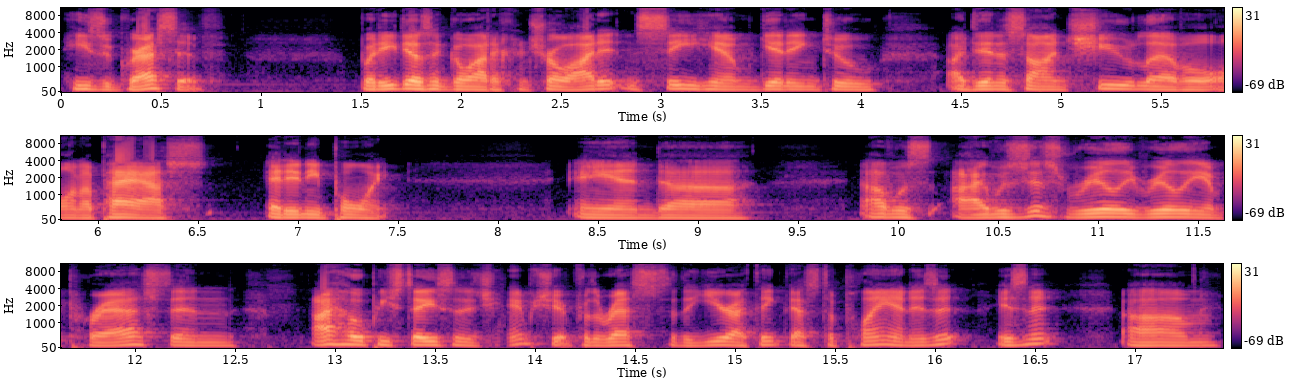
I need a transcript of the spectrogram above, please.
He's aggressive, but he doesn't go out of control. I didn't see him getting to a Deniz Öncü level on a pass at any point, and. uh I was I was just really really impressed, and I hope he stays in the championship for the rest of the year. I think that's the plan, is it? Isn't it? Um,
